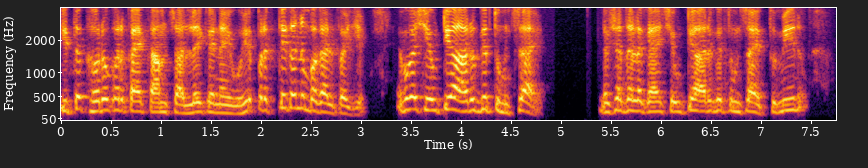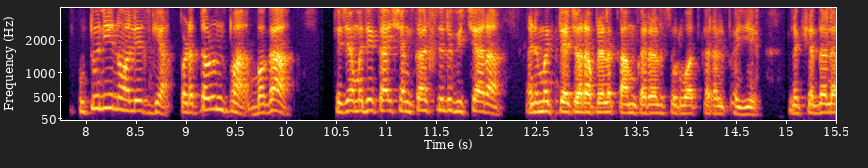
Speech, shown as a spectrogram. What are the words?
तिथं खरोखर काय काम चाललंय की नाही हे प्रत्येकानं बघायला पाहिजे. बघा शेवटी आरोग्य तुमचं आहे. लक्षात आलं काय? शेवटी आरोग्य तुमचं आहे. तुम्ही कुठूनही नॉलेज घ्या. पडताळून पहा. बघा. त्याच्यामध्ये काय शंका असलेलं विचारा. आणि मग त्याच्यावर आपल्याला काम करायला सुरुवात करायला पाहिजे. लक्षात आलं?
